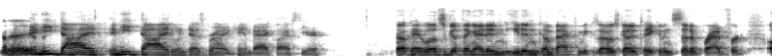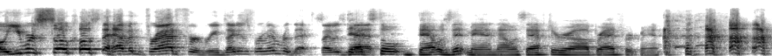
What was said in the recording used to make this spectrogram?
but hey, and I mean, he died. And he died when Dez Bryant came back last year. Okay, well, it's a good thing I didn't. He didn't come back to me because I was going to take him instead of Bradford. Oh, you were so close to having Bradford, Reebs. I just remembered that because I was. That's mad. the that was it, man. That was after uh, Bradford, man. oh,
